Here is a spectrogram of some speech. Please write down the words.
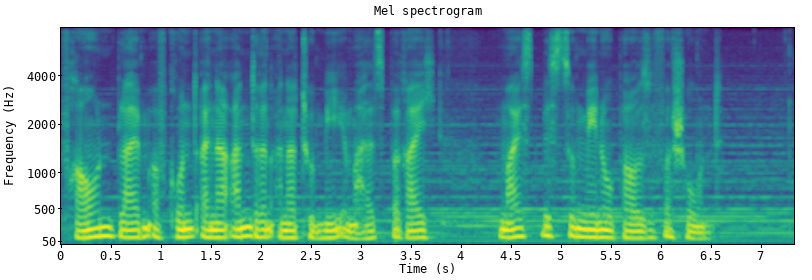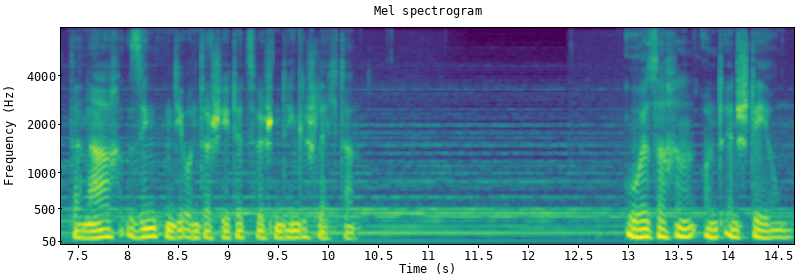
Frauen bleiben aufgrund einer anderen Anatomie im Halsbereich meist bis zur Menopause verschont. Danach sinken die Unterschiede zwischen den Geschlechtern. Ursachen und Entstehung.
